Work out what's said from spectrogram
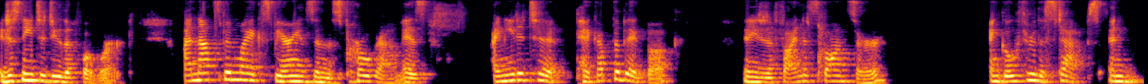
I just need to do the footwork. And that's been my experience in this program is I needed to pick up the big book. I needed to find a sponsor and go through the steps. And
